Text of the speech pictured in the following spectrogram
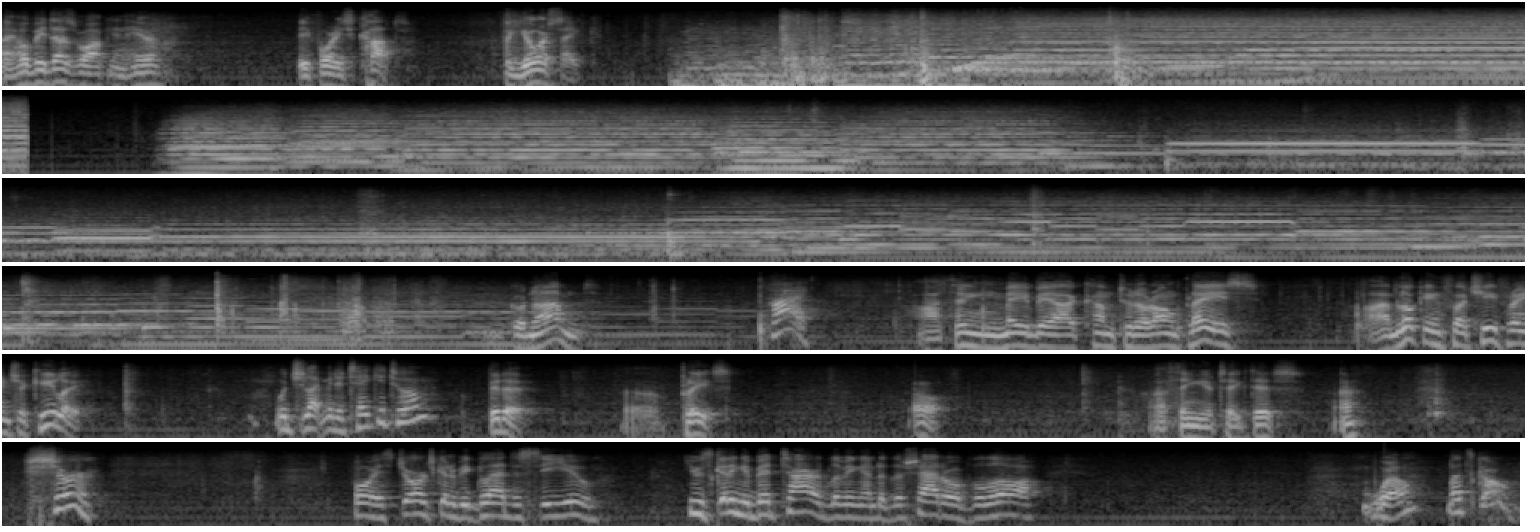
I hope he does walk in here before he's caught. For your sake. Guten Abend. Hi. I think maybe I come to the wrong place. I'm looking for Chief Ranger Keeley. Would you like me to take you to him? Bitte. Uh, please. Oh. I think you take this, huh? Sure. Boy, is George going to be glad to see you. He was getting a bit tired living under the shadow of the law. Well, let's go.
